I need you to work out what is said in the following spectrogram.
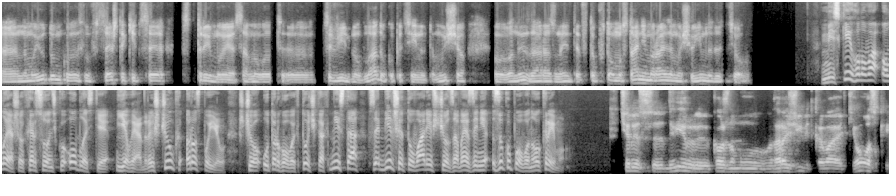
е, на мою думку, все ж таки це стримує саме от е, цивільну владу окупаційну, тому що вони зараз знаєте в, в тому стані моральному, що їм не до цього. Міський голова Олешок Херсонської області Євген Рищук розповів, що у торгових точках міста все більше товарів, що завезені з окупованого Криму. через двір кожному гаражі відкривають кіоски.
